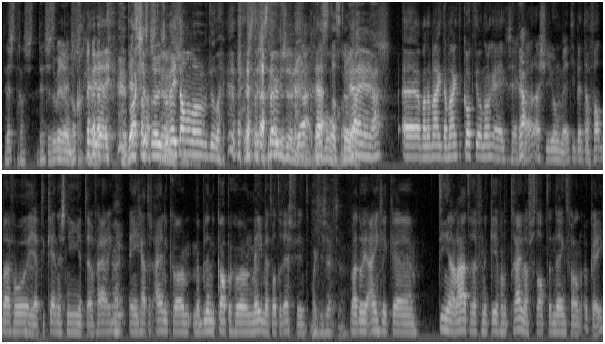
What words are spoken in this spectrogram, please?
Destras, Het is er weer één nog. Geen idee. We weten allemaal wat we bedoelen. destrastreuze. Ja, desastreuze. Ja, ja, ja. Eh, maar dat maakt, dat maakt de cocktail nog erger, zeg Ja. maar. Als je jong bent, je bent daar vatbaar voor, Ja. je hebt de kennis niet, je hebt de ervaring Nee. niet. En je gaat dus eigenlijk gewoon met blinde kappen gewoon mee met wat de rest vindt. Wat je zegt, ja. Waardoor je eigenlijk eh, tien jaar later even een keer van de trein afstapt en denkt van, oké,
